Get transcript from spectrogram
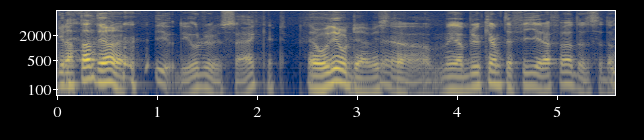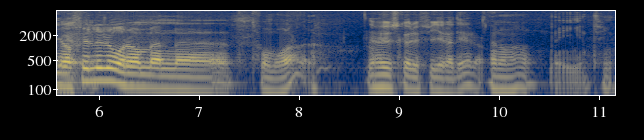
Grattade inte jag det? Jo, det gjorde du säkert. Jo, det gjorde jag visst. Ja, men jag brukar inte fira födelsedagar. Jag fyller år om en eh, två månader. Ja, hur ska du fira det då? En och en halv. Nej, ingenting.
